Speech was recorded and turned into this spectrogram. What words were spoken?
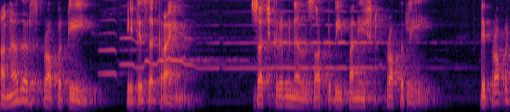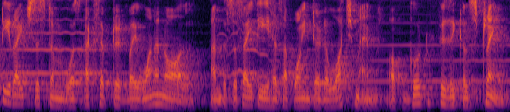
another's property, it is a crime. Such criminals ought to be punished properly. The property rights system was accepted by one and all, and the society has appointed a watchman of good physical strength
